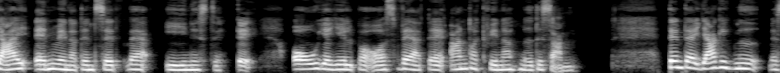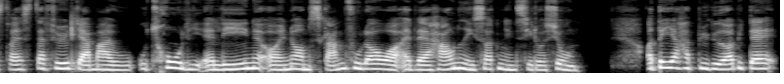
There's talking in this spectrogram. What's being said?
jeg anvender den selv hver eneste dag. Og jeg hjælper også hver dag andre kvinder med det samme. Den dag jeg gik ned med stress, der følte jeg mig jo utrolig alene og enormt skamfuld over at være havnet i sådan en situation. Og det jeg har bygget op i dag,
